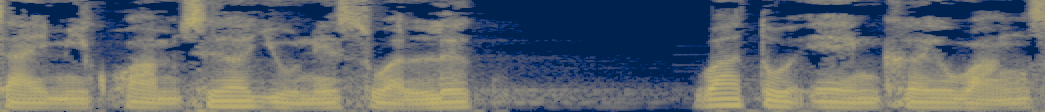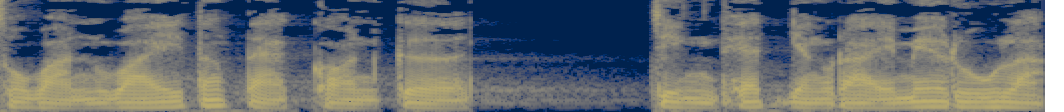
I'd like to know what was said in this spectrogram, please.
ใจมีความเชื่ออยู่ในส่วนลึก ว่าตัวเองเคยหวังสวรรค์ไว้ตั้งแต่ก่อนเกิด จริงเท็จอย่างไรไม่รู้ละ่ะ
